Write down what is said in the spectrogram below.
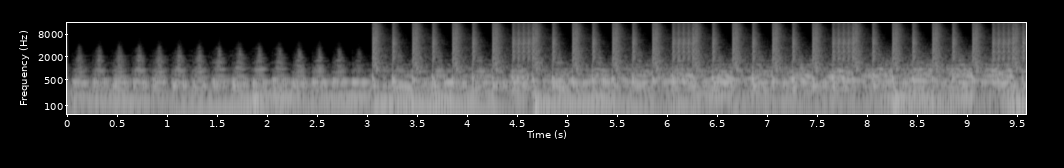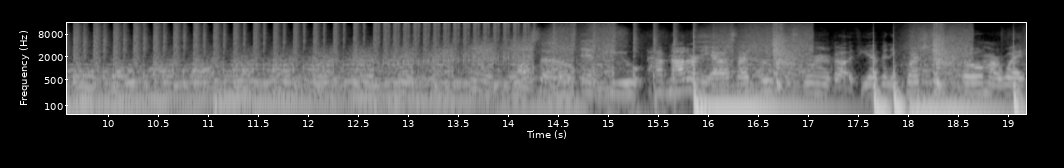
Also, if you have not already asked, I posted this morning about if you have any questions, throw them our way.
